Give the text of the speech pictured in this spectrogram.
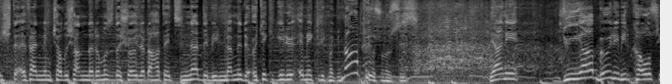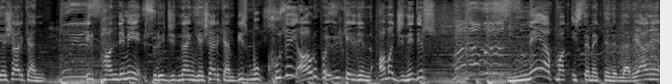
işte efendim çalışanlarımız da şöyle rahat etsinler de bilmem ne de öteki geliyor emeklilik mi? Ne yapıyorsunuz siz? Yani dünya böyle bir kaos yaşarken bir pandemi sürecinden geçerken biz bu Kuzey Avrupa ülkelerinin amacı nedir? Ne yapmak istemektedirler? Yani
